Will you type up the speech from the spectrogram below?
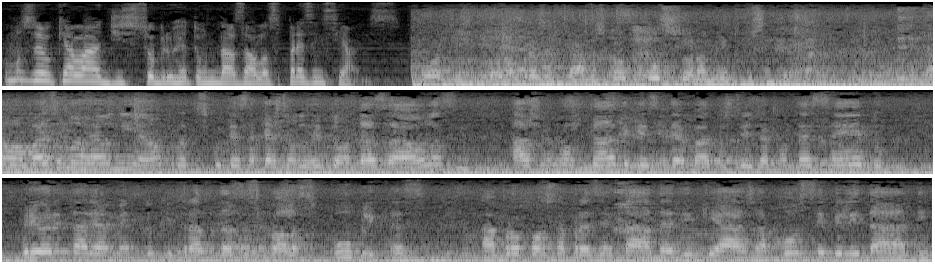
Vamos ver o que ela disse sobre o retorno das aulas presenciais. Foram apresentadas, qual o posicionamento do Sintese? Então, mais uma reunião para discutir essa questão do retorno das aulas. Acho importante que esse debate esteja acontecendo, prioritariamente do que trata das escolas públicas. A proposta apresentada é de que haja a possibilidade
